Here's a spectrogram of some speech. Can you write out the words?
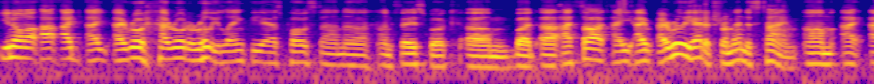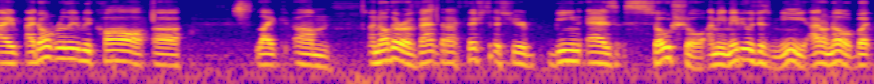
You know, I, I, I wrote I wrote a really lengthy ass post on uh, on Facebook, um, but uh, I thought I, I, I really had a tremendous time. Um, I, I, I don't really recall uh, like um, another event that I fished this year being as social. I mean, maybe it was just me. I don't know, but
